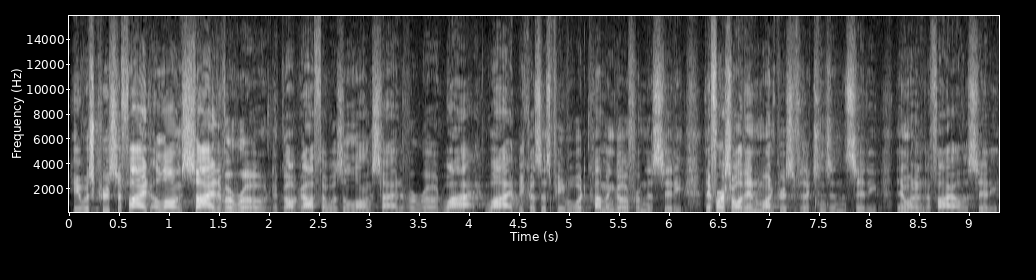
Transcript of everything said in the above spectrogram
He was crucified alongside of a road. Golgotha was alongside of a road. Why? Why? Because as people would come and go from the city, they first of all didn't want crucifixions in the city. They wanted to defile the city.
